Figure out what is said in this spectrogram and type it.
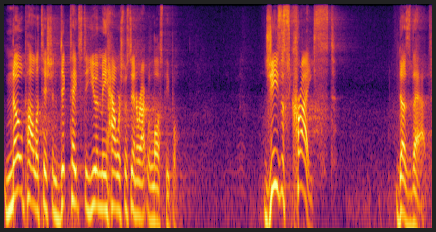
no politician dictates to you and me how we're supposed to interact with lost people. Jesus Christ does that.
